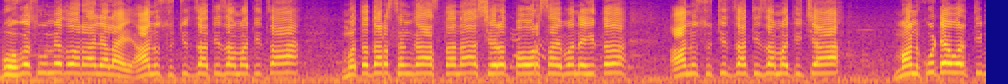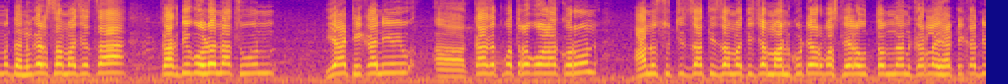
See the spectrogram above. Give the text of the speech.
बोगस उमेदवार आलेला आहे. अनुसूचित जाती जमातीचा मतदारसंघ असताना शरद पवार साहेबांनी इथं अनुसूचित जाती जमातीच्या मानकुट्यावरती धनगर समाजाचा कागदी घोडं नाचवून या ठिकाणी कागदपत्र गोळा करून अनुसूचित जाती जमातीच्या मानकुट्यावर बसलेला उत्तम जानकरला ह्या ठिकाणी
